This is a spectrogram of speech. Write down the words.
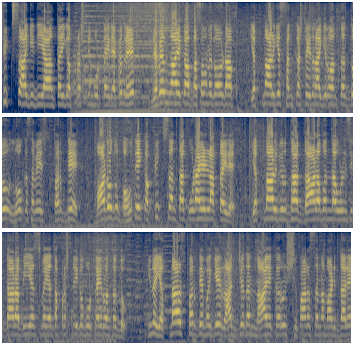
ಫಿಕ್ಸ್ ಆಗಿದೆಯಾ ಅಂತ ಈಗ ಪ್ರಶ್ನೆ ಮೂಡ್ತಾ ಇದೆ. ಯಾಕಂದ್ರೆ ರೆಬೆಲ್ ನಾಯಕ ಬಸವನಗೌಡ ಯತ್ನಾಳ್ಗೆ ಸಂಕಷ್ಟ ಎದುರಾಗಿರುವಂಥದ್ದು ಲೋಕಸಭೆ ಸ್ಪರ್ಧೆ ಮಾಡೋದು ಬಹುತೇಕ ಫಿಕ್ಸ್ ಅಂತ ಕೂಡ ಹೇಳಲಾಗ್ತಾ ಇದೆ. ಯತ್ನಾಳ್ ವಿರುದ್ಧ ದಾಳವನ್ನ ಉರುಳಿಸಿದ್ದಾರಾ ಬಿ ಎಸ್ ವೈ ಅಂತ ಪ್ರಶ್ನೆ ಈಗ ಮೂಡ್ತಾ ಇರುವಂಥದ್ದು. ಇನ್ನು ಯತ್ನಾಳ್ ಸ್ಪರ್ಧೆ ಬಗ್ಗೆ ರಾಜ್ಯದ ನಾಯಕರು ಶಿಫಾರಸನ್ನ ಮಾಡಿದ್ದಾರೆ.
